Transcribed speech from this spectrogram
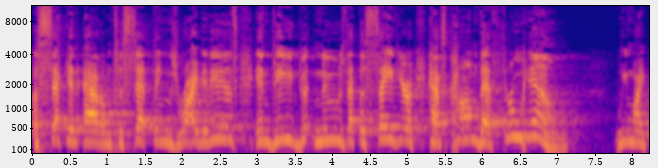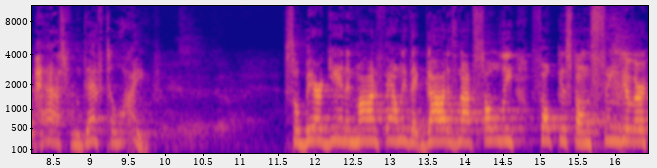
a second Adam to set things right. It is indeed good news that the Savior has come that through him we might pass from death to life. So bear again in mind, family, that God is not solely focused on singular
